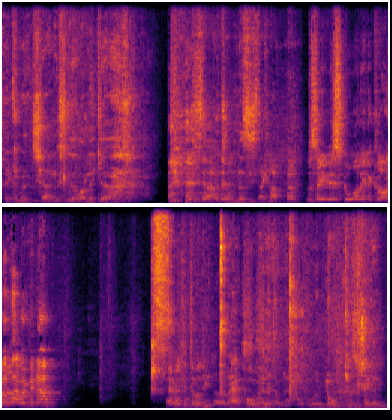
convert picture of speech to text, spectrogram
Tänk om ett kärleksliv var lika starkt som den sista knappen. då säger vi skål in i Vänta, vad kameran. är min öl? Jag vet inte vad din Det är. här påminner lite om när jag var på Donken så käkade jag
